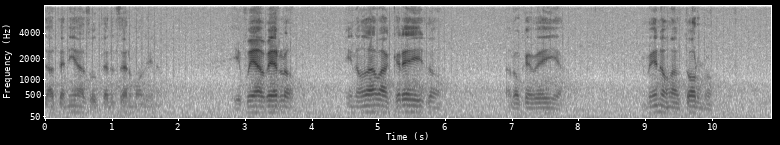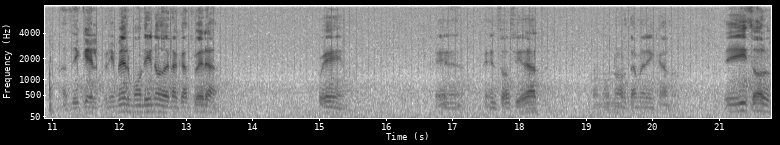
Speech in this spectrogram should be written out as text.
ya tenía su tercer molino. Y fue a verlo y no daba crédito a lo que veía, menos al torno. Así que el primer molino de la catuera fue en, sociedad con un norteamericano. Y hizo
